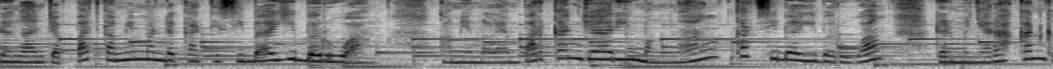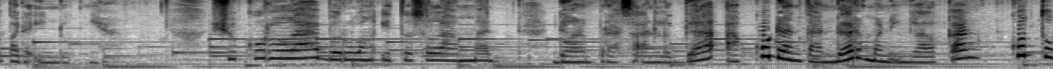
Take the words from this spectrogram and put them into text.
Dengan cepat kami mendekati si bayi beruang. Kami melemparkan jari mengangkat si bayi beruang dan menyerahkan kepada induknya. Syukurlah beruang itu selamat. Dengan perasaan lega, aku dan Thunder meninggalkan kutub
